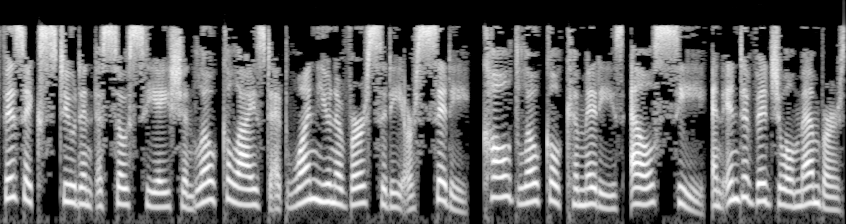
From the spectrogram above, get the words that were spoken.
physics student association localized at one university or city, called local committees LC, and individual members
